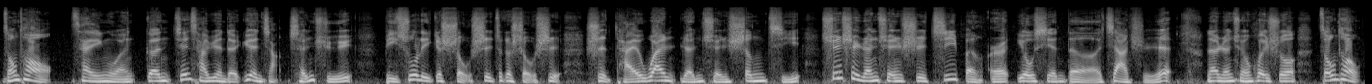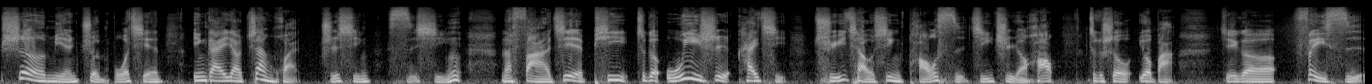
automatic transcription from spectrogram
总统。蔡英文跟监察院的院长陈菊比出了一个手势，这个手势是台湾人权升级，宣示人权是基本而优先的价值。那人权会说，总统赦免准驳前，应该要暂缓执行死刑。那法界批这个无意识开启取巧性讨死机制哦。好，这个时候又把这个废死。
